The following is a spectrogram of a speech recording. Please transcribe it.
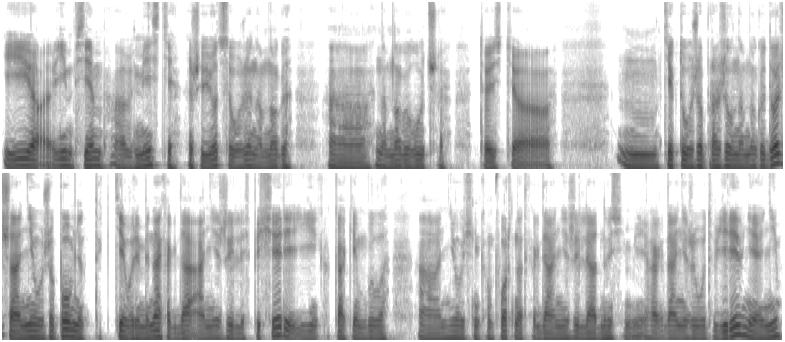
и а, им всем а, вместе живется уже намного, а, намного лучше. То есть а, те, кто уже прожил намного дольше, они уже помнят те времена, когда они жили в пещере и как им было а, не очень комфортно, когда они жили одной семьей, а когда они живут в деревне, они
